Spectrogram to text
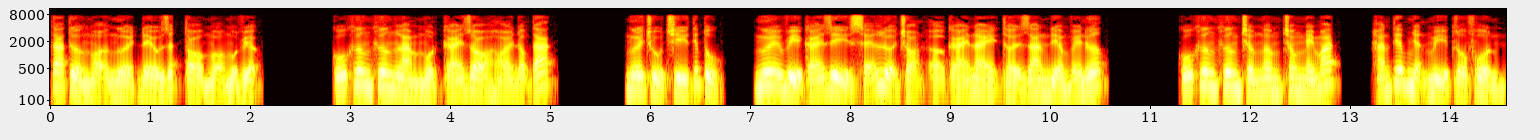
ta tưởng mọi người đều rất tò mò một việc. Cố Khương Khương làm một cái dò hỏi động tác. Ngươi chủ trì tiếp tục, ngươi vì cái gì sẽ lựa chọn ở cái này thời gian điểm về nước. Cố Khương Khương trầm ngâm trong nháy mắt, hắn tiếp nhận mịt rồ phồn,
